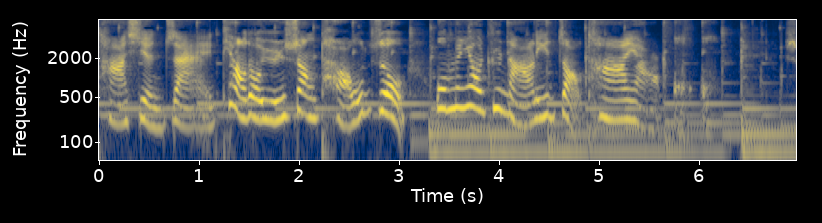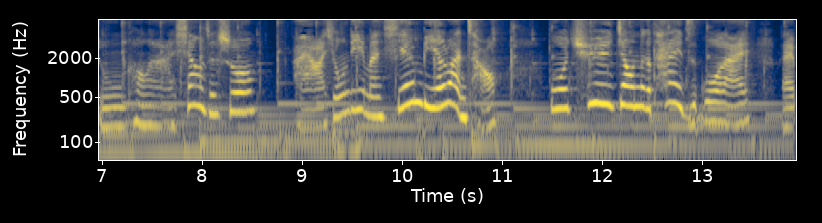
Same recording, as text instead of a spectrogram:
他现在跳到云上逃走，我们要去哪里找他呀？孙悟空啊，笑着说：“哎呀，兄弟们，先别乱吵，我去叫那个太子过来，来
